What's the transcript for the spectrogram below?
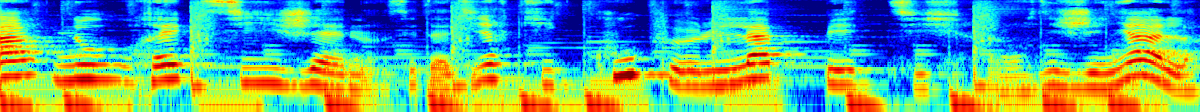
anorexigène, c'est-à-dire qui coupe l'appétit. Alors on se dit génial.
